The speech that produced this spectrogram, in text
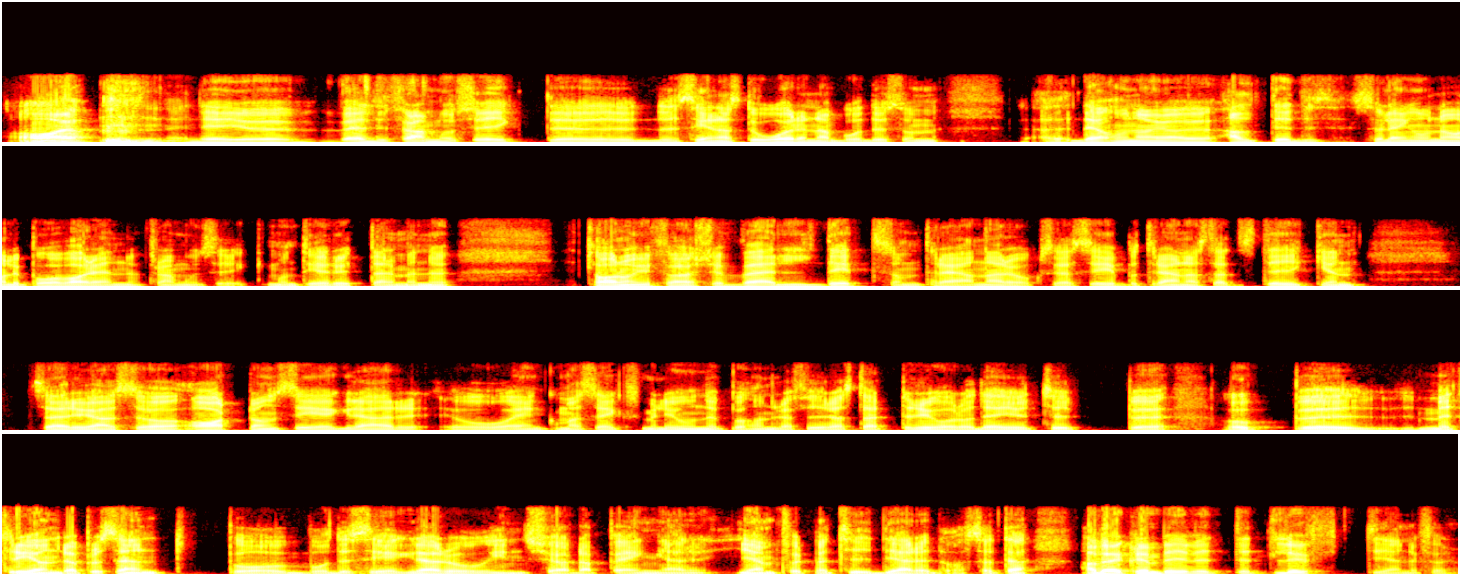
Ja, det är ju väldigt framgångsrikt eh, de senaste åren. Både som, hon har ju alltid, så länge hon har hållit på, varit en framgångsrik monterryttare men nu tar hon ju för sig väldigt som tränare också. Jag ser på tränarstatistiken så är det ju alltså 18 segrar och 1,6 miljoner på 104 starter i år och det är ju typ eh, upp eh, med 300 procent på både segrar och inkörda pengar jämfört med tidigare då. Så det har verkligen blivit ett lyft, Jennifer.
